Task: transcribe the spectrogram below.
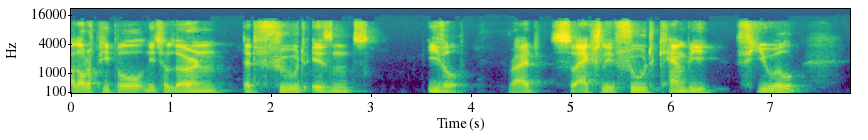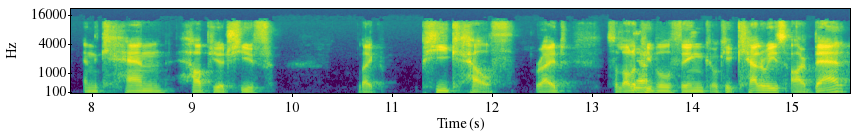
a lot of people need to learn that food isn't evil right? So actually food can be fuel and can help you achieve like peak health right? So a lot of people think okay calories are bad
